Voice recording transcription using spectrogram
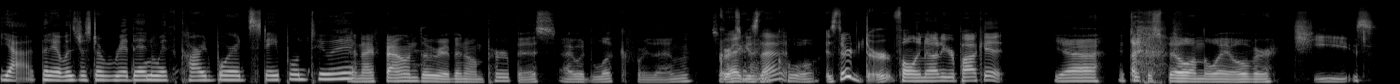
Yeah, but it was just a ribbon with cardboard stapled to it. and I found the ribbon on purpose. I would look for them. So Greg, is that- cool? Is there dirt falling out of your pocket? Yeah, I took a spill on the way over. Jeez.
